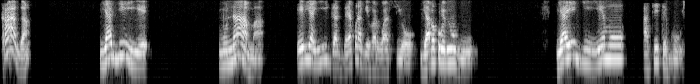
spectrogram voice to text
kaga yagiye mu nama eriya yigaga yakoraga evaluation y'abakuru b'ibihugu yayigiyemo atiteguye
